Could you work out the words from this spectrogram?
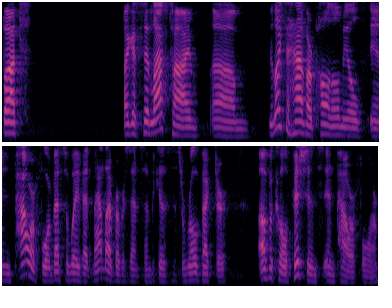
but like I said last time, um, we like to have our polynomials in power form. That's the way that MATLAB represents them because it's a row vector of the coefficients in power form.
